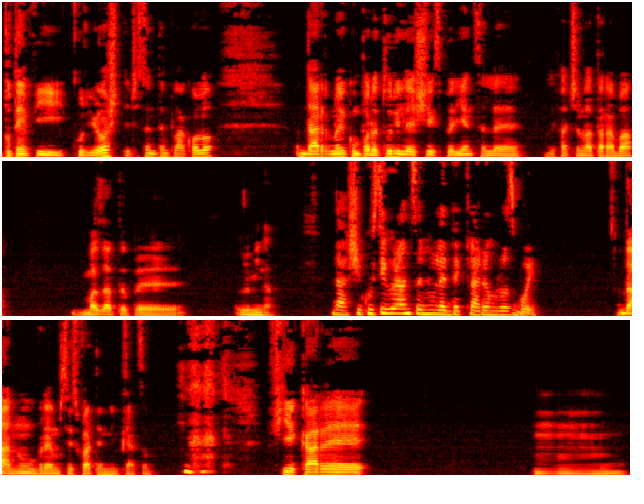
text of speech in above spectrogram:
putem fi curioși de ce se întâmplă acolo, dar noi cumpărăturile și experiențele le facem la taraba bazată pe lumină. Da, și cu siguranță nu le declarăm război. Da, nu vrem să-i scoatem din piață. Fiecare mm,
